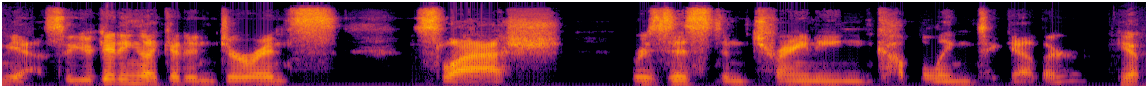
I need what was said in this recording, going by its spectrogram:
yeah, so you're getting like an endurance slash resistant training coupling together. Yep.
